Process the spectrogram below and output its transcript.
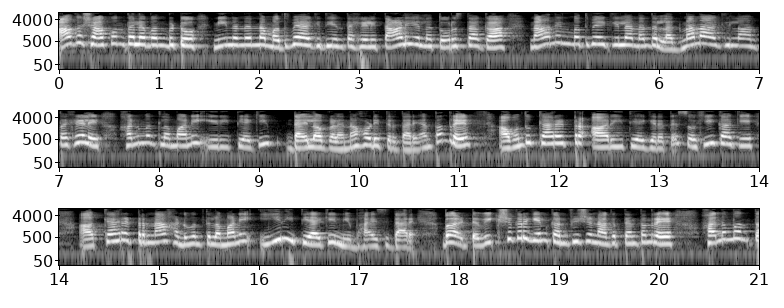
ಆಗ ಶಾಕುಂತಲ ಬಂದ್ಬಿಟ್ಟು, ನೀ ನನ್ನನ್ನು ಮದುವೆ ಆಗಿದಿ ಅಂತ ಹೇಳಿ ತಾಳಿ ಎಲ್ಲ ತೋರಿಸಿದಾಗ, ನಾನೇನ್ ಮದುವೆ ಆಗಿಲ್ಲ, ನಂದು ಲಗ್ನನ ಆಗಿಲ್ಲ ಅಂತ ಹೇಳಿ ಹನುಮಂತ ಲಮಾನಿ ಈ ರೀತಿಯಾಗಿ ಡೈಲಾಗ್ಗಳನ್ನ ಹೊಡಿತಿರ್ತಾರೆ. ಅಂತಂದ್ರೆ, ಆ ಒಂದು ಕ್ಯಾರೆಕ್ಟರ್ ಆ ರೀತಿಯಾಗಿರುತ್ತೆ. ಸೊ, ಹೀಗಾಗಿ ಆ ಕ್ಯಾರೆಕ್ಟರ್ನ ಹನುಮಂತ ಲಮಾನಿ ಈ ರೀತಿಯಾಗಿ ನಿಭಾಯಿಸಿದ್ದಾರೆ. ಬಟ್ ವೀಕ್ಷಕರಿಗೆ ಏನ್ ಕನ್ಫ್ಯೂಷನ್ ಆಗುತ್ತೆ ಅಂತಂದ್ರೆ, ಹನುಮಂತ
